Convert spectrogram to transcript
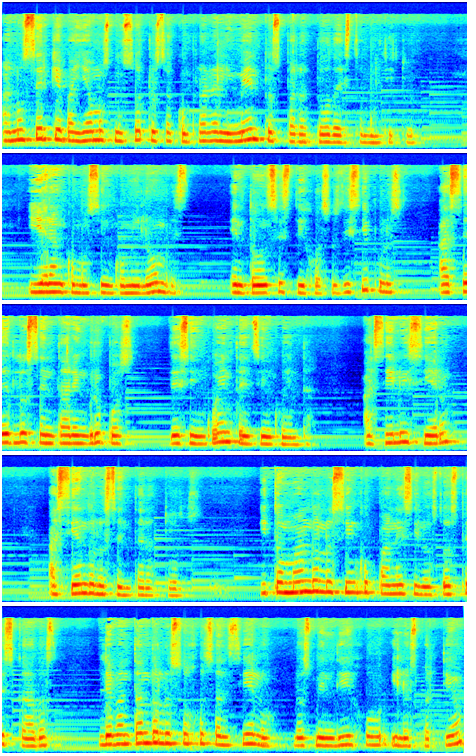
a no ser que vayamos nosotros a comprar alimentos para toda esta multitud. Y eran como cinco mil hombres. Entonces dijo a sus discípulos, Hacedlos sentar en grupos de cincuenta en cincuenta. Así lo hicieron, haciéndolos sentar a todos. Y tomando los cinco panes y los dos pescados, levantando los ojos al cielo, los bendijo y los partió,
